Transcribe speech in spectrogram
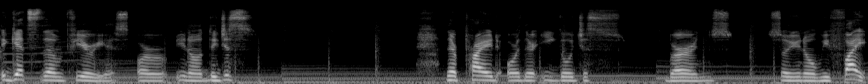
it gets them furious or you know they just their pride or their ego just burns. So you know we fight.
